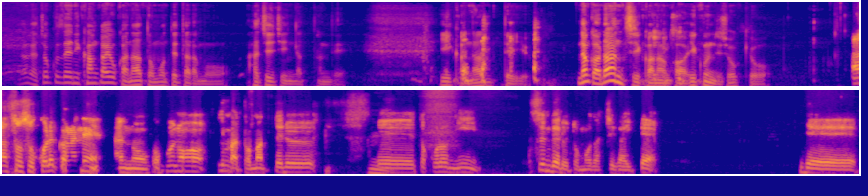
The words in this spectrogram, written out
thing. なんか直前に考えようかなと思ってたらもう8時になったんで、いいかなっていう。なんかランチかなんか行くんでしょ？今あ、そうそう、これからね、あの、ここの今泊まってる、日。うんえーところに住んでる友達がいて、で、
